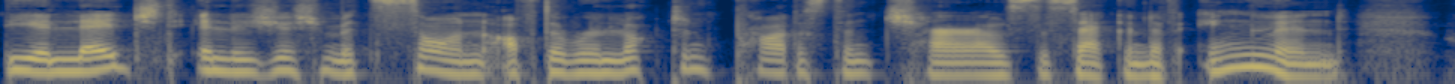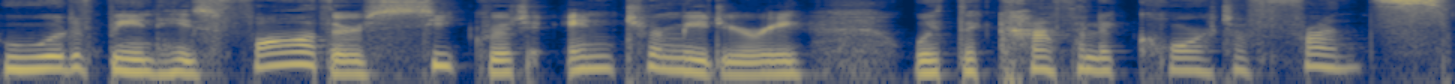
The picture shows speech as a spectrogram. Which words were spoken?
the alleged illegitimate son of the reluctant Protestant Charles II of England, who would have been his father's secret intermediary with the Catholic court of France.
